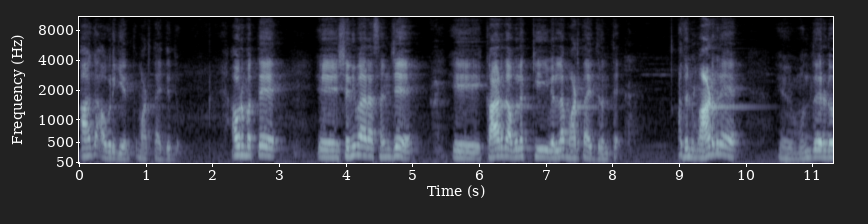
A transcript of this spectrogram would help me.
ಆಗ ಅವರಿಗೆ ಅಂತ ಮಾಡ್ತಾ ಇದ್ದಿದ್ದು. ಅವರು ಮತ್ತೆ ಶನಿವಾರ ಸಂಜೆ ಈ ಖಾರದ ಅವಲಕ್ಕಿ ಇವೆಲ್ಲ ಮಾಡ್ತಾ ಇದ್ರಂತೆ. ಅದನ್ನು ಮಾಡಿದ್ರೆ ಒಂದೆರಡು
